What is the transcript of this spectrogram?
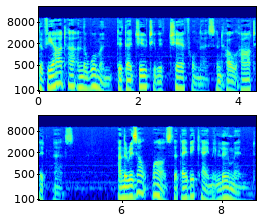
the Vyadha and the woman did their duty with cheerfulness and wholeheartedness, and the result was that they became illumined,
